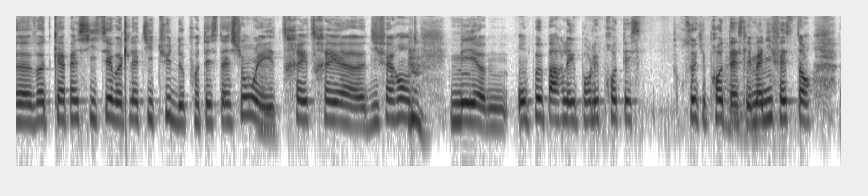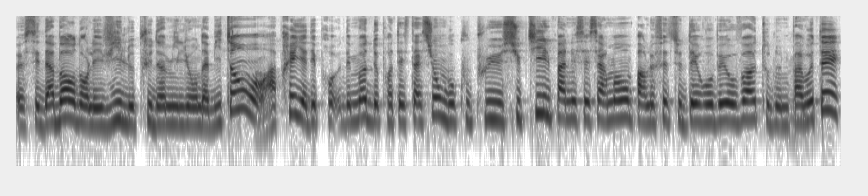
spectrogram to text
votre capacité, votre latitude de protestation est mm. très très différente. Mais on peut parler pour les protestants ceux qui protestent, les manifestants, euh, c'est d'abord dans les villes de plus d'un million d'habitants. Après, il y a des, des, modes de protestation beaucoup plus subtils, pas nécessairement par le fait de se dérober au vote ou de ne pas voter.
